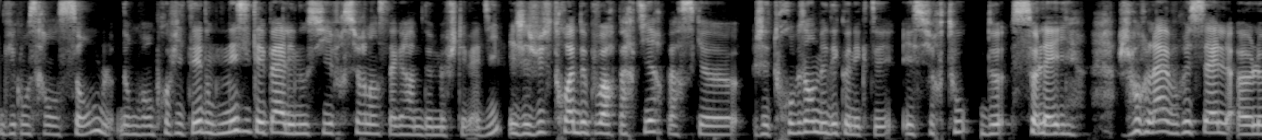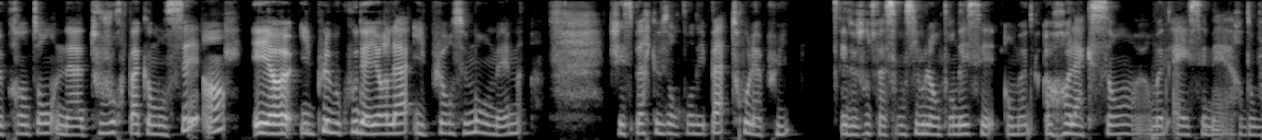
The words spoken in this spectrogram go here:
vu qu'on sera ensemble, donc on va en profiter. Donc n'hésitez pas à aller nous suivre sur l'Instagram de Meuf. Et j'ai juste trop hâte de pouvoir partir parce que j'ai trop besoin de me déconnecter et surtout de soleil. Genre là à Bruxelles, euh, le printemps n'a toujours pas commencé, hein. Et euh, il pleut beaucoup. D'ailleurs là, il pleut en ce moment même. J'espère que vous entendez pas trop la pluie. Et de toute façon, si vous l'entendez, c'est en mode relaxant, en mode ASMR, donc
